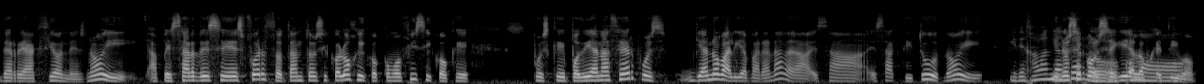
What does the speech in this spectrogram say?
de reacciones, ¿no? Y a pesar de ese esfuerzo, tanto psicológico como físico, que pues que podían hacer, pues ya no valía para nada esa, esa actitud, ¿no? Y, dejaban de no se conseguía el objetivo.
